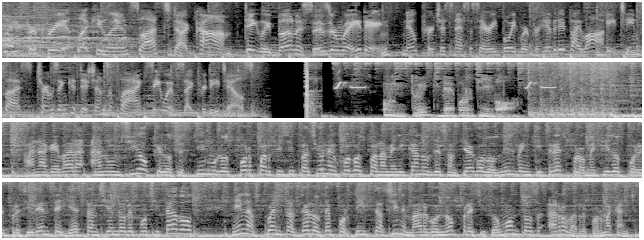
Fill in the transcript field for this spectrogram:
Play for free at LuckyLandSlots.com. Daily bonuses are waiting. No purchase necessary. Void where prohibited by law. 18 plus. Terms and conditions apply. See website for details. Un tuit deportivo. Ana Guevara anunció que los estímulos por participación en Juegos Panamericanos de Santiago 2023 prometidos por el presidente ya están siendo depositados en las cuentas de los deportistas, sin embargo no precisó montos, arroba Reforma Cancha.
